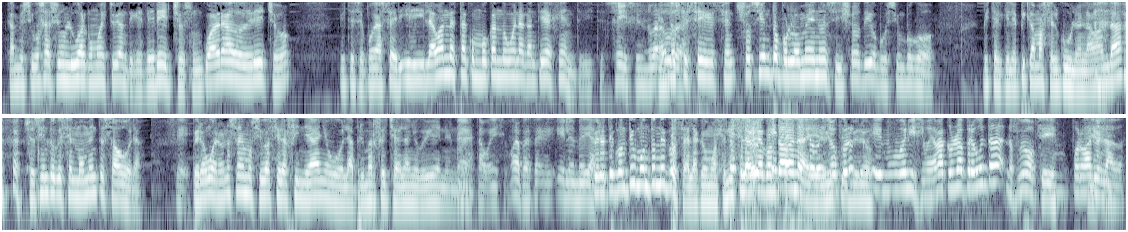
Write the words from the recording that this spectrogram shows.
En cambio, si vos haces un lugar como estudiante, que es derecho, es un cuadrado derecho, ¿viste? Se puede hacer. Y la banda está convocando buena cantidad de gente, ¿viste? Sí, sin lugar a Entonces se- se- yo siento por lo menos, y yo digo porque soy un poco, viste, el que le pica más el culo en la banda, yo siento que es el momento, es ahora. Sí. Pero bueno, no sabemos si va a ser a fin de año o la primera fecha del año que viene. ¿no? Eh, está buenísimo. Bueno, pero está inmediato. Pero te conté un montón de cosas las que vamos a hacer, no se la había contado a Está- está nadie. buenísimo, ¿viste? Pero- eh, buenísimo. Además con una pregunta nos fuimos Sí, por varios sí. lados.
